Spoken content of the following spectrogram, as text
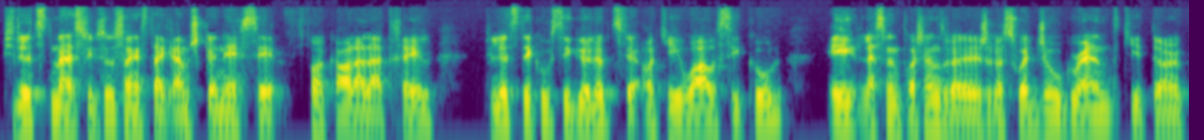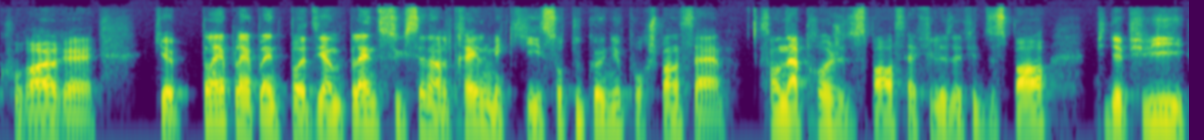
Puis là, tu te mets à suivre ça sur Instagram. Je connaissais fuck all à la trail. Puis là, tu découvres ces gars-là, puis tu fais OK, wow, c'est cool. Et la semaine prochaine, je, re- je reçois Joe Grant, qui est un coureur euh, qui a plein, plein, plein de podiums, plein de succès dans le trail, mais qui est surtout connu pour, je pense, son approche du sport, sa philosophie du sport. Puis depuis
